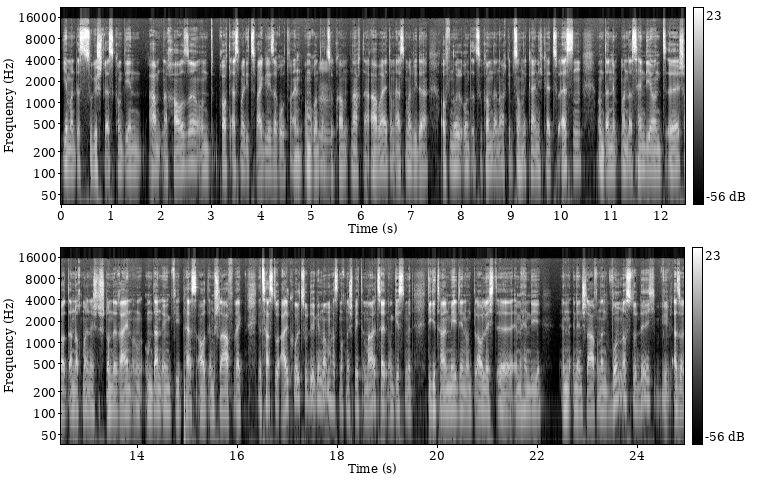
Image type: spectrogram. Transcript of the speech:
jemand ist zu gestresst, kommt jeden Abend nach Hause und braucht erstmal die zwei Gläser Rotwein, um runterzukommen mhm. nach der Arbeit, um erstmal wieder auf Null runterzukommen. Danach gibt es noch eine Kleinigkeit zu essen und dann nimmt man das Handy und äh, schaut dann nochmal eine Stunde rein, um, um dann irgendwie Pass-out im Schlaf weg. Jetzt hast du Alkohol zu dir genommen, hast noch eine späte Mahlzeit und gehst mit digitalen Medien und Blaulicht äh, im Handy in, in den Schlaf. Und dann wunderst du dich, wie, also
